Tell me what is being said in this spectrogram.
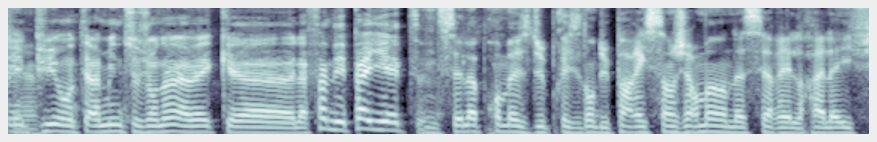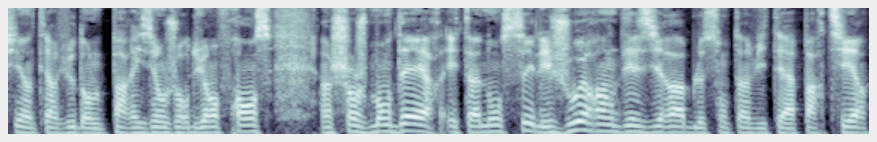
Et puis on termine ce journal avec euh, la fin des paillettes. C'est la promesse du président du Paris Saint-Germain, Nasser El Khelaifi, interview dans le Parisien aujourd'hui en France. Un changement d'air est annoncé. Les joueurs indésirables sont invités à partir.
